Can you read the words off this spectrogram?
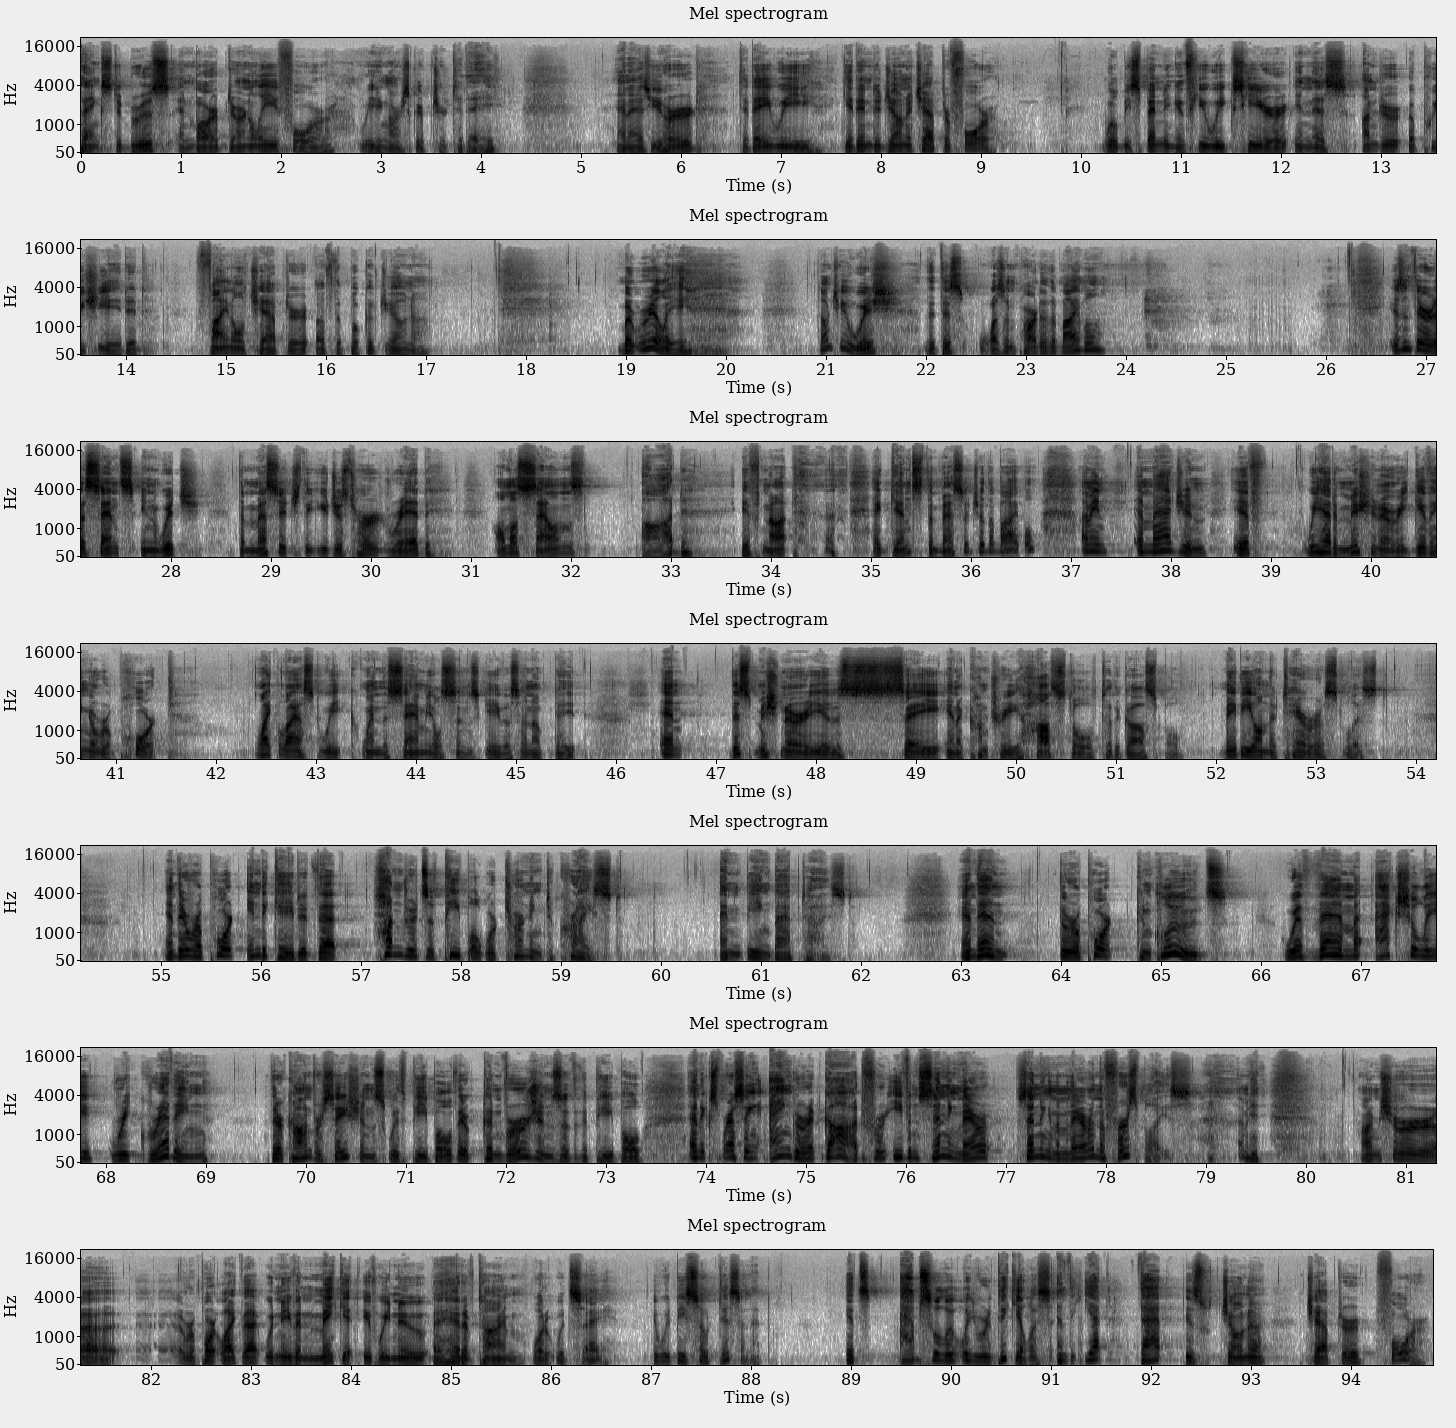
Thanks to Bruce and Barb Durnley for reading our scripture today. And as you heard, today we get into Jonah chapter 4. We'll be spending a few weeks here in this underappreciated final chapter of the book of Jonah. But really, don't you wish that this wasn't part of the Bible? Isn't there a sense in which the message that you just heard read almost sounds odd, if not against the message of the Bible? I mean, imagine if we had a missionary giving a report, like last week when the Samuelsons gave us an update. And this missionary is, say, in a country hostile to the gospel, maybe on the terrorist list. And their report indicated that hundreds of people were turning to Christ and being baptized. And then the report concludes with them actually regretting their conversations with people, their conversions of the people, and expressing anger at God for even sending, sending them there in the first place. I mean, I'm sure uh, a report like that wouldn't even make it if we knew ahead of time what it would say it would be so dissonant. It's absolutely ridiculous. And yet, that is Jonah chapter 4.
